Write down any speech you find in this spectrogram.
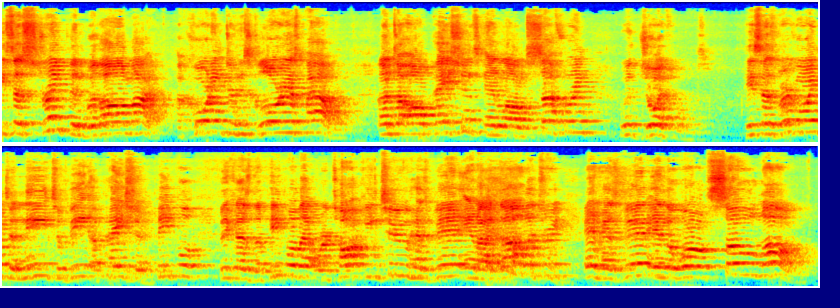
He says, strengthened with all might, according to his glorious power, unto all patience and long suffering with joyfulness. He says we're going to need to be a patient people because the people that we're talking to has been in idolatry and has been in the world so long.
